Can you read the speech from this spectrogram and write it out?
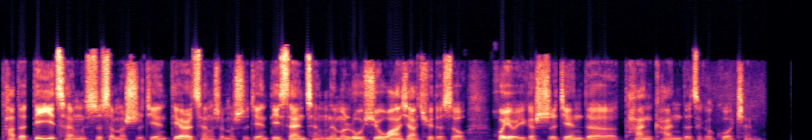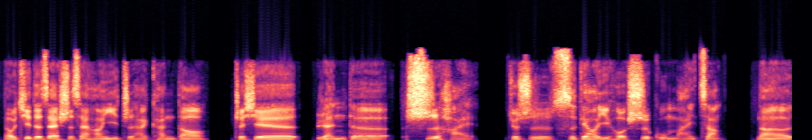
它的第一层是什么时间，第二层什么时间，第三层，那么陆续挖下去的时候，会有一个时间的探勘的这个过程。那我记得在十三行遗址还看到这些人的尸骸，就是死掉以后尸骨埋葬。那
